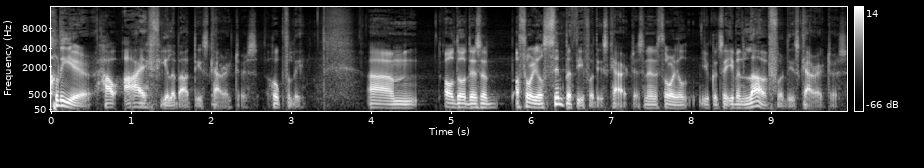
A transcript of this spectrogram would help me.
clear how I feel about these characters. Hopefully, um, although there's an authorial sympathy for these characters and an authorial, you could say, even love for these characters.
